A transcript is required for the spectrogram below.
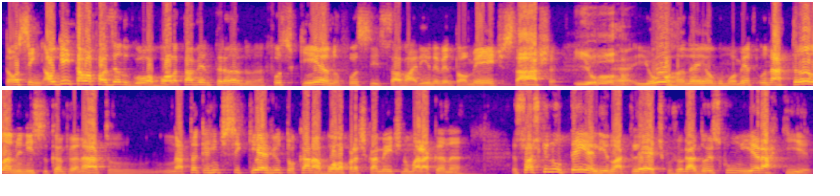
Então, assim, alguém estava fazendo gol, a bola estava entrando, né? Fosse Keno, fosse Savarino eventualmente, Sacha. Johan. É, né, em algum momento. O Natan lá no início do campeonato, o Natan que a gente sequer viu tocar na bola praticamente no Maracanã. Eu só acho que não tem ali no Atlético jogadores com hierarquia,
